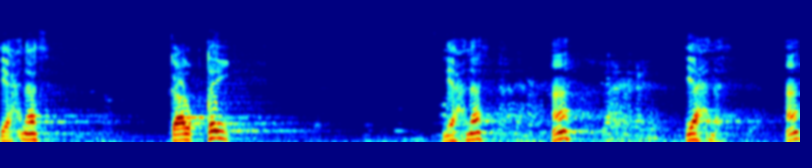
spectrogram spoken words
يحنث. قال قي. يحنث. ها؟ يحنث. ها؟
